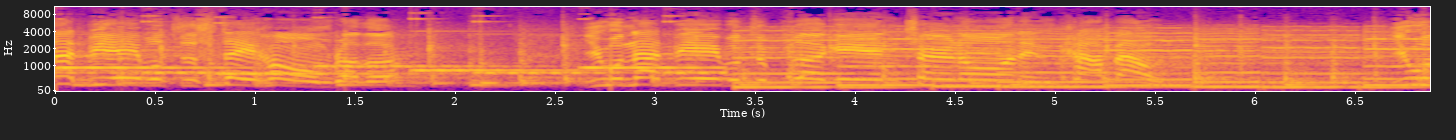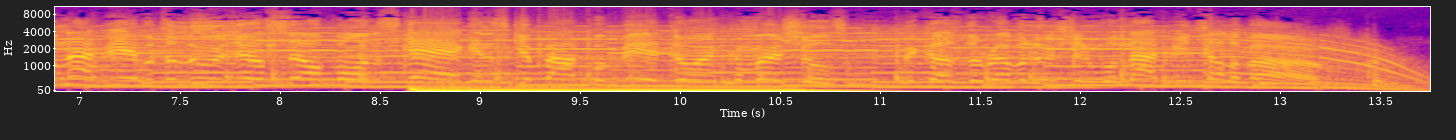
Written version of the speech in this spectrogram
not be able to stay home, brother. You will not be able to plug in, turn on, and cop out. You will not be able to lose yourself on Skag and skip out for beer during commercials because the revolution will not be televised.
